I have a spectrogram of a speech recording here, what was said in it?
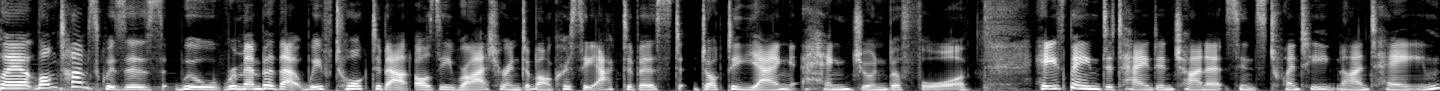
Claire, long-time squizzers will remember that we've talked about Aussie writer and democracy activist Dr. Yang Hengjun before. He's been detained in China since 2019,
